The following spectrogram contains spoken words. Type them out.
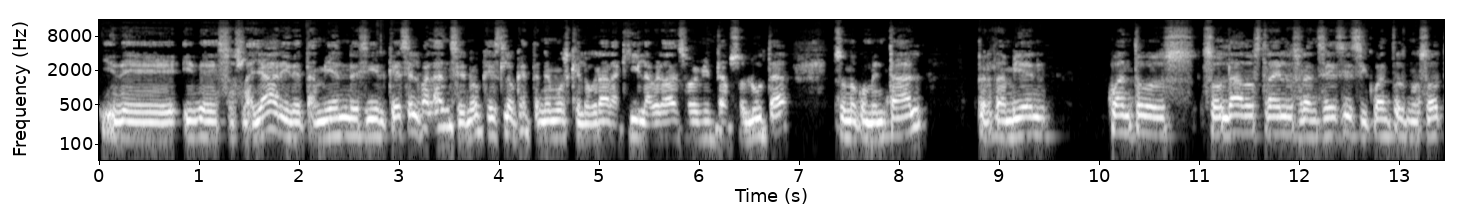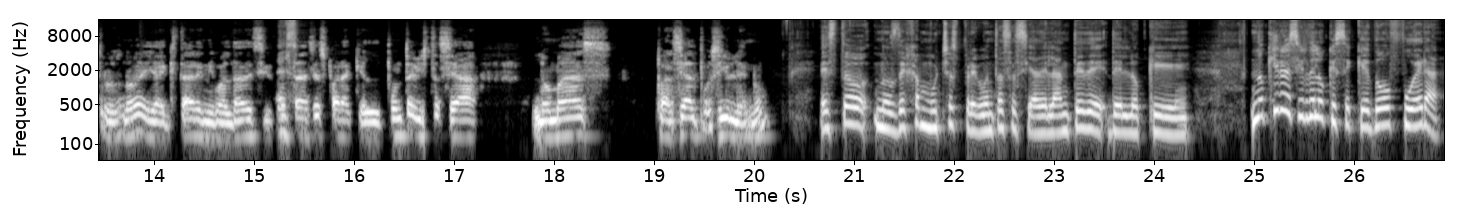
y de, y de soslayar y de también decir qué es el balance, ¿no? ¿Qué es lo que tenemos que lograr aquí? La verdad es obviamente absoluta, es un documental, pero también cuántos soldados traen los franceses y cuántos nosotros, ¿no? Y hay que estar en igualdad de circunstancias para que el punto de vista sea lo más parcial posible, ¿no? Esto nos deja muchas preguntas hacia adelante de, de lo que no quiero decir de lo que se quedó fuera.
